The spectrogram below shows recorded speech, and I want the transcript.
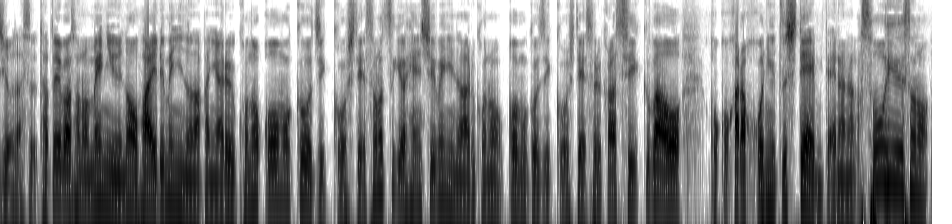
示を出す。例えばそのメニューのファイルメニューの中にあるこの項目を実行して、その次は編集メニューのあるこの項目を実行して、それからスイークバーをここからここに移して、みたいな、なんかそういうその、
